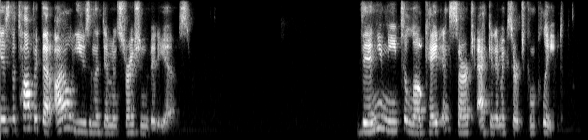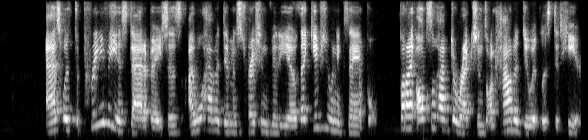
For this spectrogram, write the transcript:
is the topic that I'll use in the demonstration videos. Then you need to locate and search Academic Search Complete. As with the previous databases, I will have a demonstration video that gives you an example, but I also have directions on how to do it listed here.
